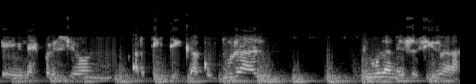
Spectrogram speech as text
eh, la expresión artística, cultural de una necesidad.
